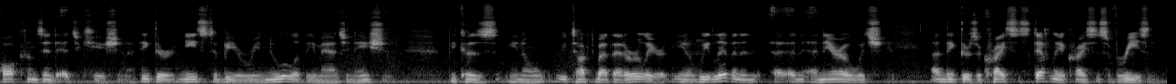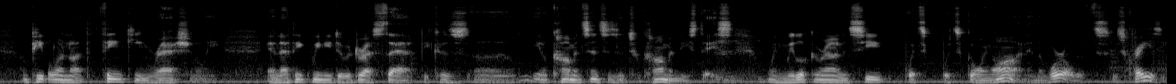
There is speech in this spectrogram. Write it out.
all comes into education. I think there needs to be a renewal of the imagination because, you know, we talked about that earlier. You know, we live in an, an, an era which I think there's a crisis, definitely a crisis of reason. When people are not thinking rationally and I think we need to address that because uh, you know common sense isn't too common these days. Mm-hmm. When we look around and see what's what's going on in the world, it's, it's crazy.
